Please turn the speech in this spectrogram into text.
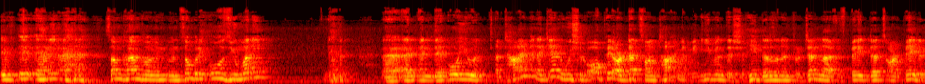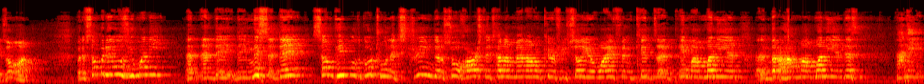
If, if sometimes when, when somebody owes you money uh, and, and they owe you a time, and again, we should all pay our debts on time. I mean, even the shaheed doesn't enter Jannah if his debts aren't paid and so on. But if somebody owes you money and, and they, they miss a day, some people go to an extreme, they're so harsh, they tell them, man, I don't care if you sell your wife and kids and pay my money and uh, better have my money and this. And he,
